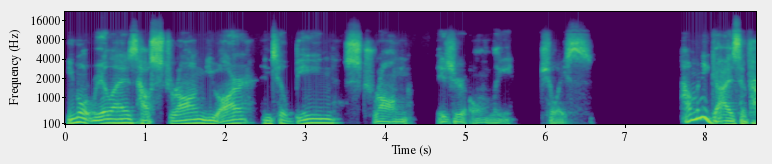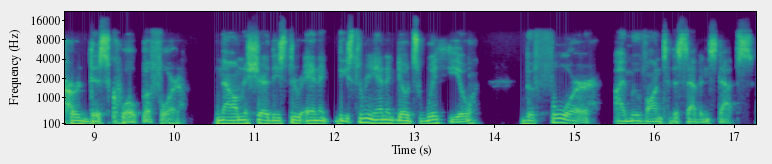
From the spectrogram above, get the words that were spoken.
you won't realize how strong you are until being strong is your only choice. How many guys have heard this quote before? Now I'm going to share these three these three anecdotes with you before I move on to the seven steps.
